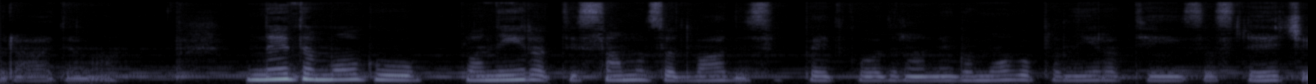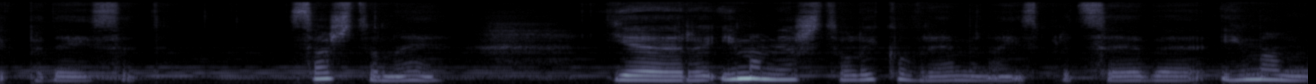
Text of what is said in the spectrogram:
uradila. Ne da mogu planirati samo za 25 godina, nego mogu planirati i za sljedećih 50. Zašto ne? Jer imam još toliko vremena ispred sebe, imam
